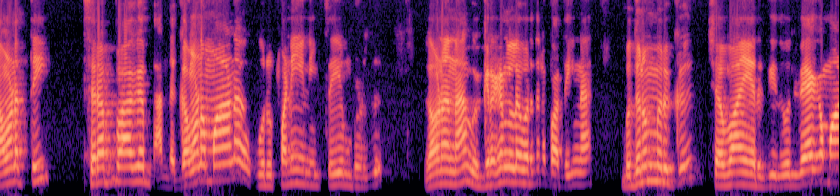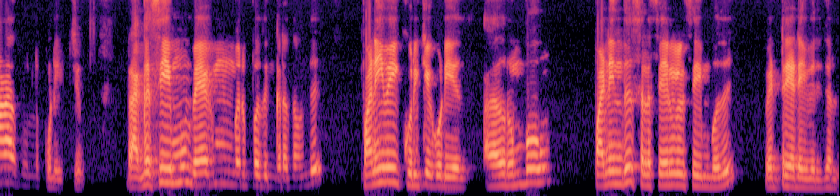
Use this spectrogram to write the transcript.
கவனத்தை சிறப்பாக அந்த கவனமான ஒரு பணியை நீங்கள் செய்யும் பொழுது கவனம்னா உங்க கிரக நிலவரத்தில் பார்த்தீங்கன்னா புதனும் இருக்கு செவ்வாயும் இருக்கு. இது வந்து வேகமான சொல்லக்கூடிய விஷயம். ரகசியமும் வேகமும் இருப்பதுங்கிறது வந்து பணிவை குறிக்கக்கூடியது. அதாவது ரொம்பவும் பணிந்து சில செயல்கள் செய்யும்போது வெற்றி அடைவீர்கள்.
